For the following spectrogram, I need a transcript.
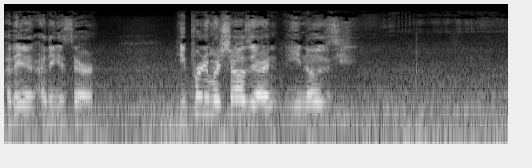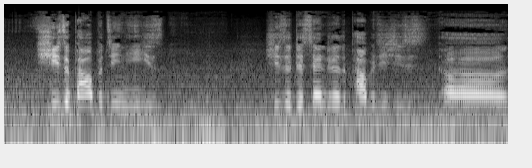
I think I think it's there. He pretty much tells her he knows he. She's a Palpatine. He's she's a descendant of the Palpatine. She's uh,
